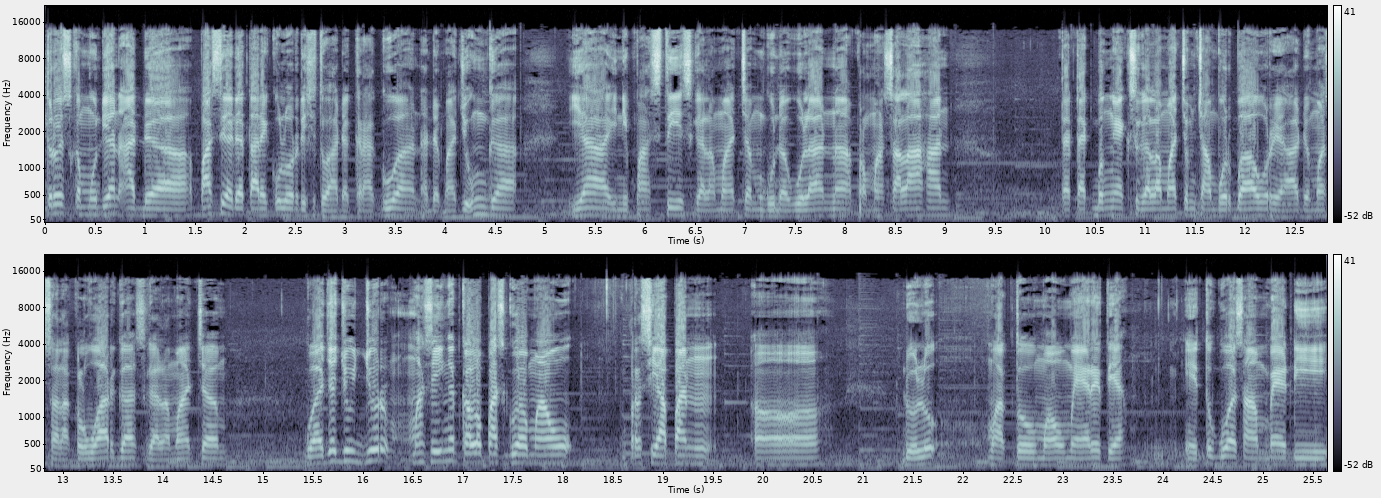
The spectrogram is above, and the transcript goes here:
Terus kemudian ada pasti ada tarik ulur di situ. Ada keraguan ada maju enggak? Ya ini pasti segala macam guna gulana permasalahan tetek bengek segala macam campur baur ya ada masalah keluarga segala macam. Gua aja jujur masih inget kalau pas gua mau persiapan uh, dulu waktu mau merit ya itu gue sampai di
